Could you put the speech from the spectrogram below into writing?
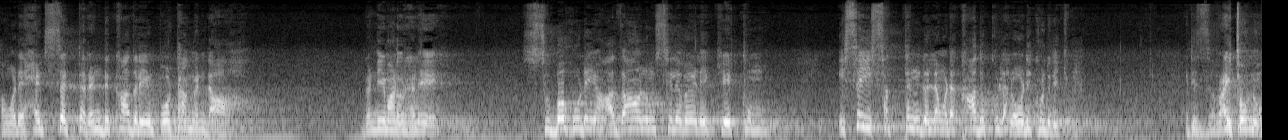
அவங்களுடைய ஹெட்செட்டை ரெண்டு காதலையும் போட்டாங்கண்டா. கண்ணியமானவர்களே சுபகுடைய அதானும் சில வேளை கேட்கும் இசை சத்தங்கள் அவங்களோட காதுக்குள்ளால் ஓடிக்கொண்டிருக்கும். இட் இஸ் ரைட் ஓனோ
